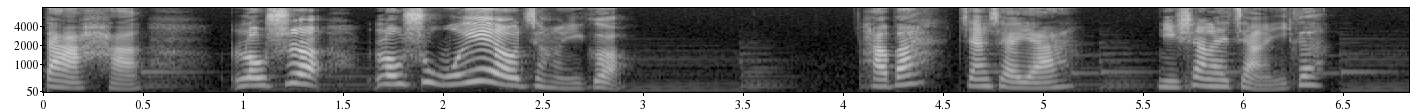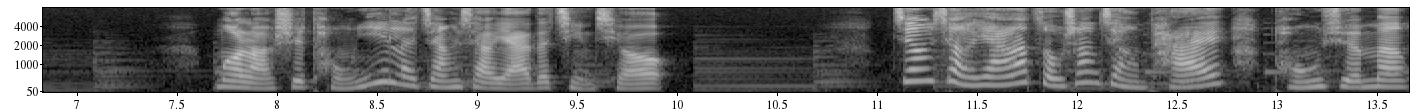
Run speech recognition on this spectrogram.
大喊：“老师，老师，我也要讲一个！”好吧，姜小牙，你上来讲一个。莫老师同意了姜小牙的请求。姜小牙走上讲台，同学们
